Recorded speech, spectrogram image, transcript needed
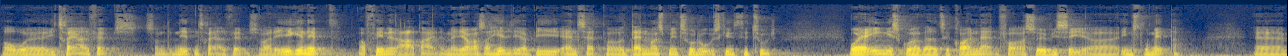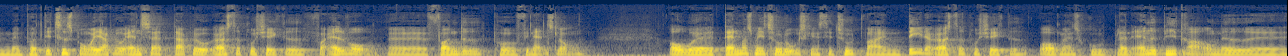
Og øh, i 93, som det 1993, var det ikke nemt at finde et arbejde, men jeg var så heldig at blive ansat på Danmarks Meteorologiske Institut, hvor jeg egentlig skulle have været til Grønland for at servicere instrumenter. Øh, men på det tidspunkt, hvor jeg blev ansat, der blev Ørsted-projektet for alvor øh, fundet på finansloven. Og øh, Danmarks Meteorologiske Institut var en del af Ørsted-projektet, hvor man skulle blandt andet bidrage med, øh,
